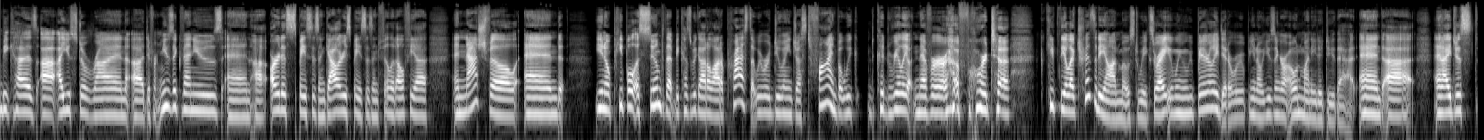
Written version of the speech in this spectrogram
because uh, I used to run uh, different music venues and uh, artist spaces and gallery spaces in Philadelphia and Nashville. And, you know, people assumed that because we got a lot of press that we were doing just fine, but we could really never afford to keep the electricity on most weeks, right? I mean, we barely did, or we were, you know, using our own money to do that. And uh, and I just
